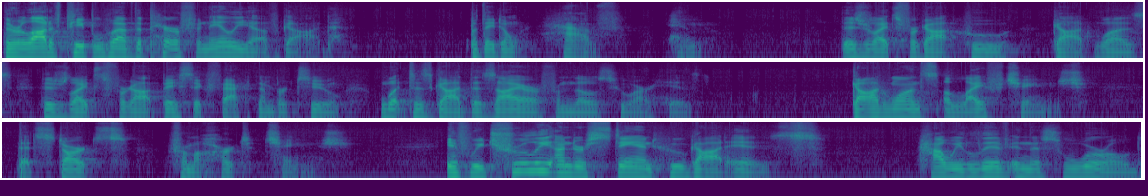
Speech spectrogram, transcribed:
There are a lot of people who have the paraphernalia of God, but they don't have Him. The Israelites forgot who God was. The Israelites forgot basic fact number two. What does God desire from those who are His? God wants a life change that starts from a heart change. If we truly understand who God is, how we live in this world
